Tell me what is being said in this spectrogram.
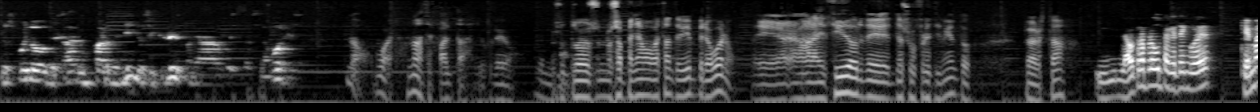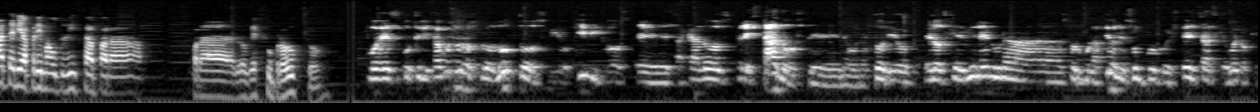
les puedo dejar un par de niños si queréis para vuestras labores. No, bueno, no hace falta, yo creo. Nosotros nos apañamos bastante bien, pero bueno, eh, agradecidos de, de, su ofrecimiento. Claro está. Y la otra pregunta que tengo es, ¿qué materia prima utiliza para, para lo que es su producto? Pues utilizamos unos productos bioquímicos eh, sacados, prestados de laboratorio, en los que vienen unas formulaciones un poco extensas que, bueno, que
